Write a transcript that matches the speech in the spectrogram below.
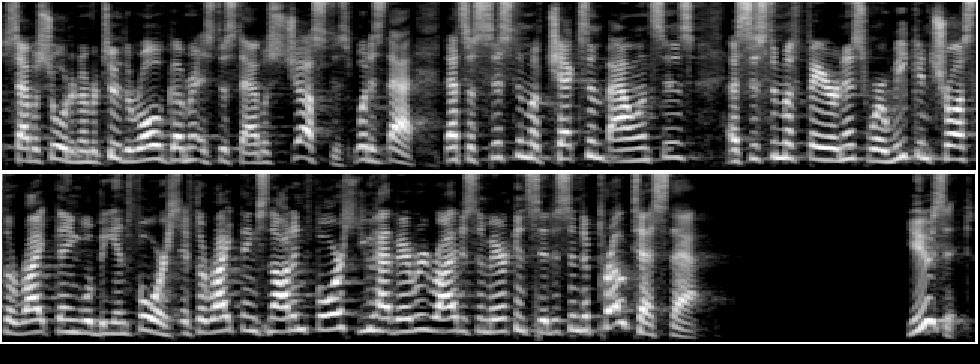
establish order. Number two, the role of government is to establish justice. What is that? That's a system of checks and balances, a system of fairness where we can trust the right thing will be enforced. If the right thing's not enforced, you have every right as an American citizen to protest that. Use it.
